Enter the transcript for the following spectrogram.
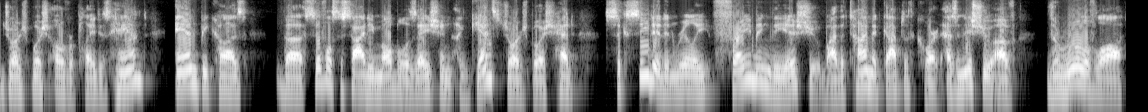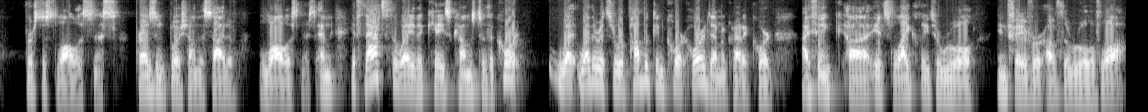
George Bush overplayed his hand and because the civil society mobilization against George Bush had succeeded in really framing the issue by the time it got to the court as an issue of the rule of law versus lawlessness. President Bush on the side of lawlessness. And if that's the way the case comes to the court, wh- whether it's a Republican court or a Democratic court, I think uh, it's likely to rule in favor of the rule of law.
